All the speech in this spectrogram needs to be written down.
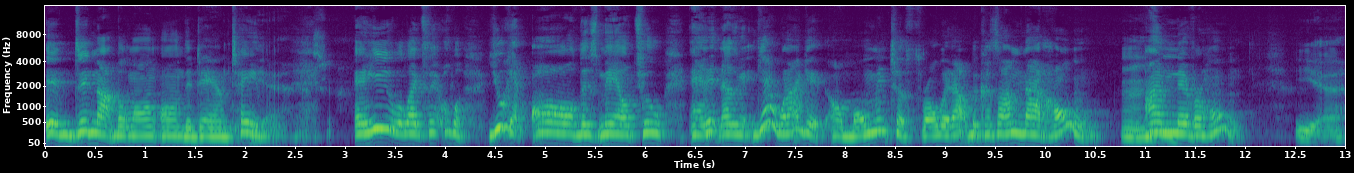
it did not belong on the damn table. yeah, that's true. And he would like say, "Oh, well, you get all this mail too, and it doesn't." Get, yeah, when I get a moment to throw it out because I'm not home, Mm-hmm. I'm never home. Yeah,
